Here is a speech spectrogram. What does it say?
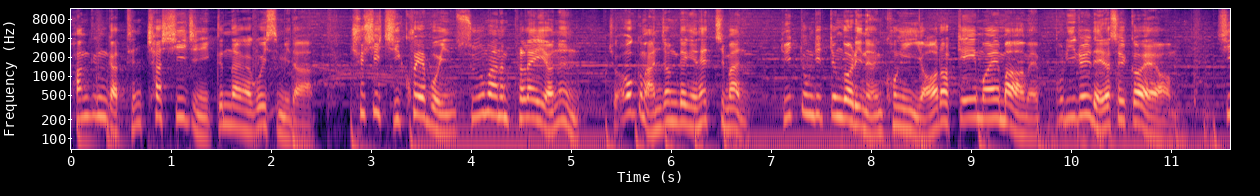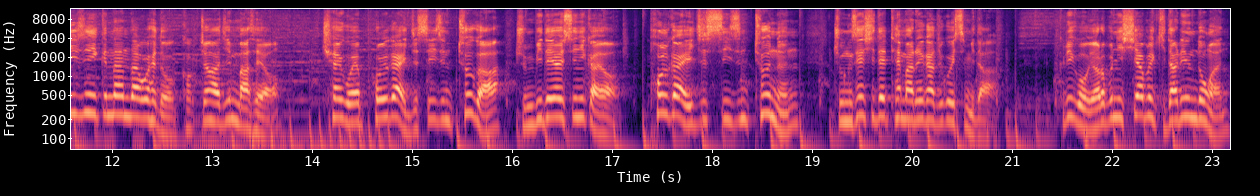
황금 같은 첫 시즌이 끝나가고 있습니다. 출시 직후에 보인 수많은 플레이어는 조금 안정되긴 했지만 뒤뚱뒤뚱거리는 콩이 여러 게이머의 마음에 뿌리를 내렸을 거예요. 시즌이 끝난다고 해도 걱정하지 마세요. 최고의 Fall Guys 시즌2가 준비되어 있으니까요. Fall Guys 시즌2는 중세시대 테마를 가지고 있습니다. 그리고 여러분이 시합을 기다리는 동안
